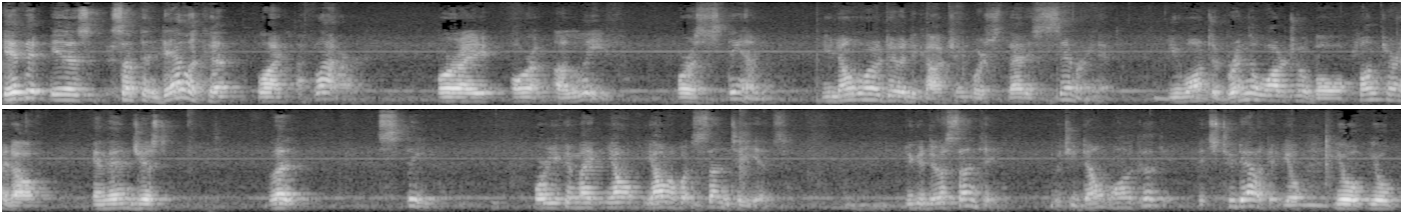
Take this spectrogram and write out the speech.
if it is something delicate like a flower or a, or a, a leaf or a stem, you don't want to do a decoction where that is simmering it. You want to bring the water to a boil, plumb turn it off, and then just let it steep. Or you can make, y'all, y'all know what sun tea is. You could do a sun tea, but you don't want to cook it. It's too delicate. You'll, you'll, you'll,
